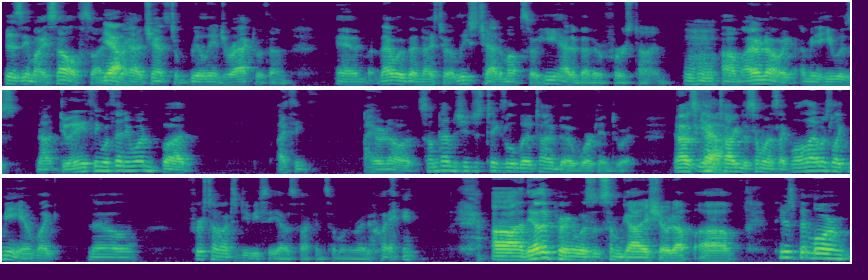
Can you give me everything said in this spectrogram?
busy myself, so I Yeah. never had a chance to really interact with him, and that would have been nice to at least chat him up so he had a better first time. Mhm. Um, I don't know. I mean, he was not doing anything with anyone, but I think I don't know. Sometimes it just takes a little bit of time to work into it. And I was kind Yeah. of talking to someone. It's like, well, that was like me. I'm like, no. First time I went to DBC, I was fucking someone right away. Uh, the other part was that some guy showed up. Uh, he was a bit more.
